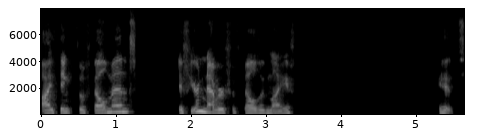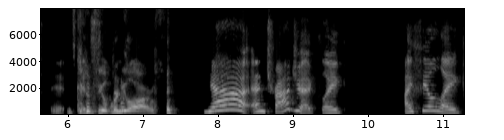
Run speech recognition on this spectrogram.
I think fulfillment, if you're never fulfilled in life, it's it's gonna feel pretty long. yeah, and tragic. Like I feel like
